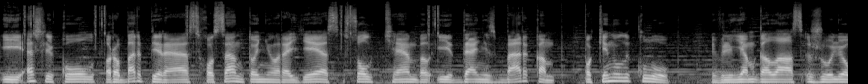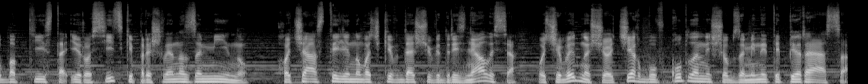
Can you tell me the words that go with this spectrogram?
і Ешлі Кол, Роберт Пірес, Хосе Антоніо Реєс, Сол Кембл і Деніс Беркамп покинули клуб. Вільям Галас, Жуліо Баптіста і Росіцький прийшли на заміну. Хоча стилі новачків дещо відрізнялися, очевидно, що Чех був куплений, щоб замінити Піреса.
